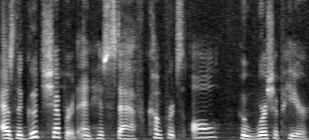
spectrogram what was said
as the Good Shepherd and his staff comforts all who worship here.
